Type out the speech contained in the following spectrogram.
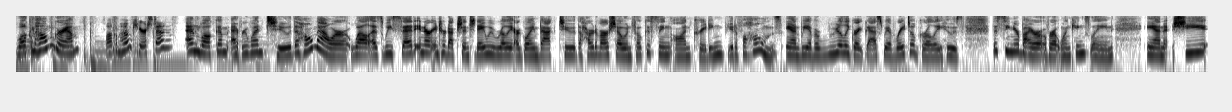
Welcome home, Graham. Welcome home, Kirsten. And welcome everyone to the Home Hour. Well, as we said in our introduction, today we really are going back to the heart of our show and focusing on creating beautiful homes. And we have a really great guest. We have Rachel Gerli, who's the senior buyer over at One Kings Lane. And she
